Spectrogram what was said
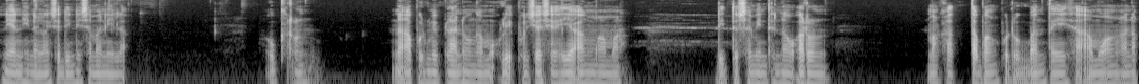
nianhin na lang siya dinhi sa Manila. Ug karon naa pud may plano nga mouli pud siya sa iyaang mama dito sa Mindanao aron makatabang pud og bantay sa amo ang anak.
